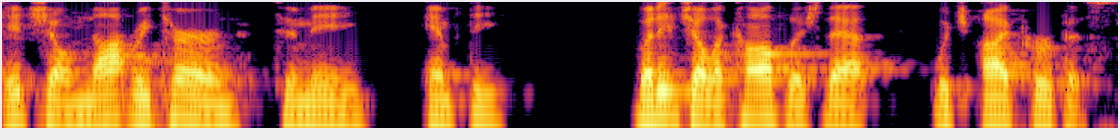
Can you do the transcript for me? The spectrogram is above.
It shall not return to me empty, but it shall accomplish that which I purpose,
